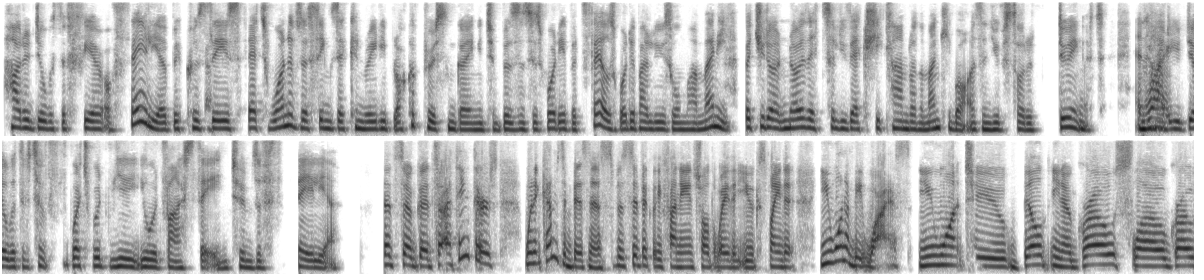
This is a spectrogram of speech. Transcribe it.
how to deal with the fear of failure because there's that's one of the things that can really block a person going into business is what if it fails? What if I lose all my money? But you don't know that till you've actually climbed on the monkey bars and you've started doing it. And right. how do you deal with it? So what would be your advice there in terms of failure? That's so good. So I think there's, when it comes to business, specifically financial, the way that you explained it, you want to be wise. You want to build, you know, grow slow, grow,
